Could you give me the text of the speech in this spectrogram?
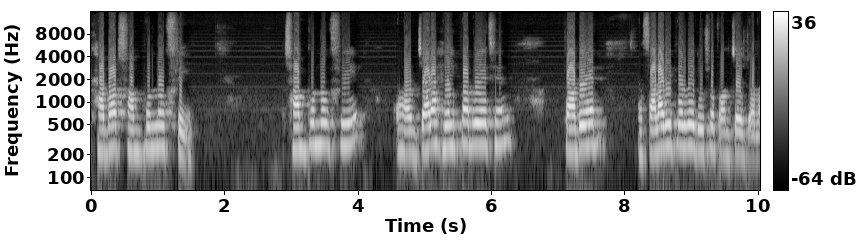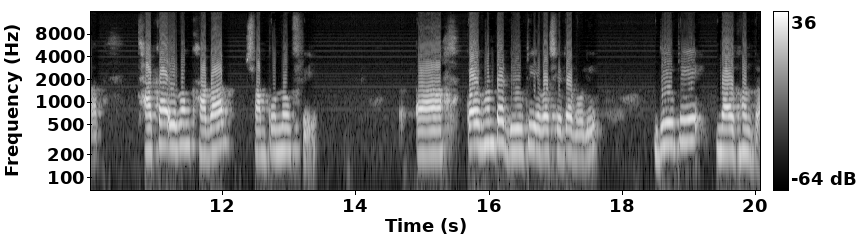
খাবার সম্পূর্ণ ফ্রি। সম্পূর্ণ ফ্রি যারা হেল্পার রয়েছেন তাদের স্যালারি পড়বে দুশো পঞ্চাশ ডলার থাকা এবং খাবার সম্পূর্ণ ফ্রি কয় ঘণ্টা ডিউটি এবার সেটা বলি। ডিউটি নয় ঘণ্টা।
